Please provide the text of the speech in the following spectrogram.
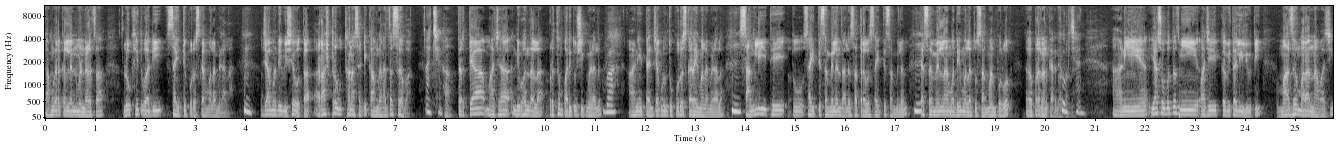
कामगार कल्याण मंडळाचा लोकहितवादी साहित्य पुरस्कार मला मिळाला. ज्यामध्ये विषय होता राष्ट्र उत्थानासाठी कामगारांचा सहभाग. अच्छा. हा तर त्या माझ्या निबंधाला प्रथम पारितोषिक मिळालं. आणि त्यांच्याकडून तो पुरस्कारही मला मिळाला. सांगली इथे तो साहित्य संमेलन झालं सतरावं साहित्य संमेलन. त्या संमेलनामध्ये मला तो सन्मानपूर्वक प्रदान करण्यात आला. आणि यासोबतच मी माझी कविता लिहिली होती. माझं मरान नावाची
